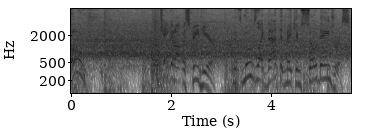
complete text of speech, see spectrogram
Oh. Taken off his feet here. And it's moves like that that make him so dangerous.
